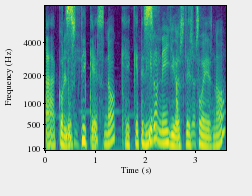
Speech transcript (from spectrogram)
ah, con los tickets ¿no? que, te dieron ellos después, ¿no?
